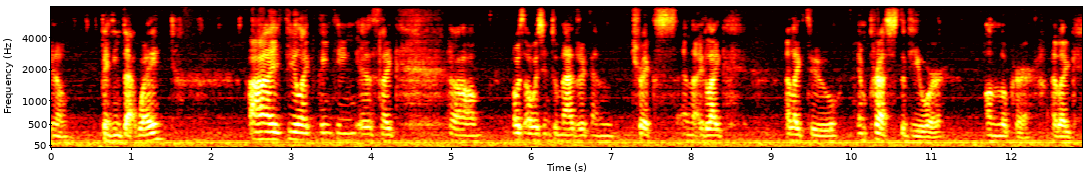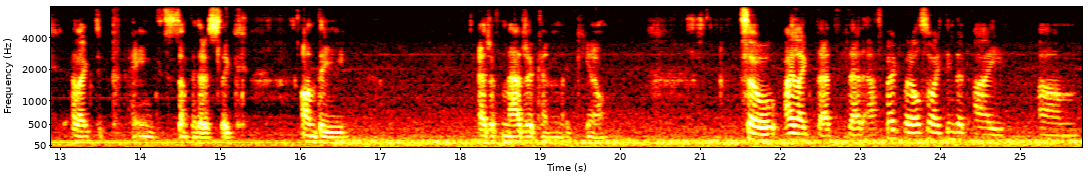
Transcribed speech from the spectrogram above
you know, painting that way. I feel like painting is like, um, I was always into magic and tricks, and I like, I like to impress the viewer, onlooker. I like, I like to paint something that is like, on the edge of magic and like, you know, so I like that that aspect, but also I think that I, um,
